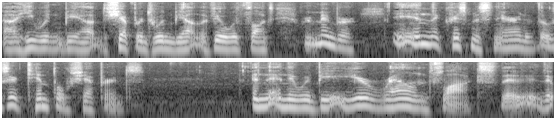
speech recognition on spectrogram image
uh, he wouldn't be out. The shepherds wouldn't be out in the field with flocks. Remember, in the Christmas narrative, those are temple shepherds, and and there would be year-round flocks that that,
